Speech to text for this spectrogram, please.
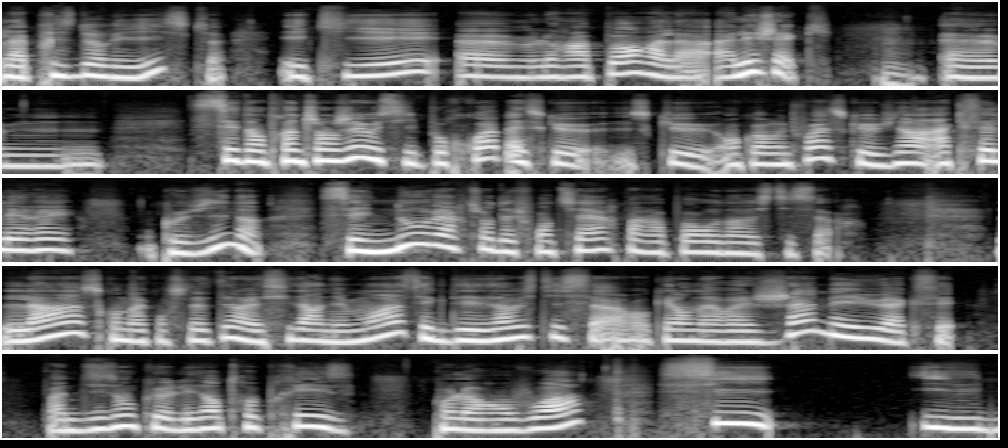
la prise de risque et qui est le rapport à l'échec. C'est en train de changer aussi. Pourquoi? Parce que, ce que, encore une fois, ce que vient accélérer Covid, c'est une ouverture des frontières par rapport aux investisseurs. Là, ce qu'on a constaté dans les six derniers mois, c'est que des investisseurs auxquels on n'aurait jamais eu accès, enfin, disons que les entreprises qu'on leur envoie, si ils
